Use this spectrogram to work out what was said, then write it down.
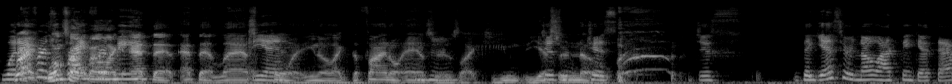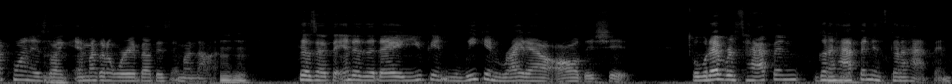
whatever's Right. Well, I'm right talking about like me. at that at that last Yeah. point. You know, like the final answer Mhm. is like you yes Just- or no. just- just the yes or no. I think at that point is like, am I going to worry about this? Am I not? hmm Because at the end of the day, you can we can write out all this shit, but whatever's happen gonna Mhm. happen is gonna happen.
